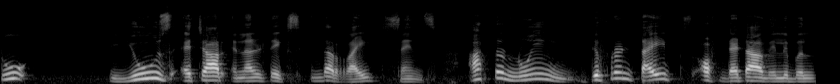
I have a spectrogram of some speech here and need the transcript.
to use HR analytics in the right sense. After knowing different types of data available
